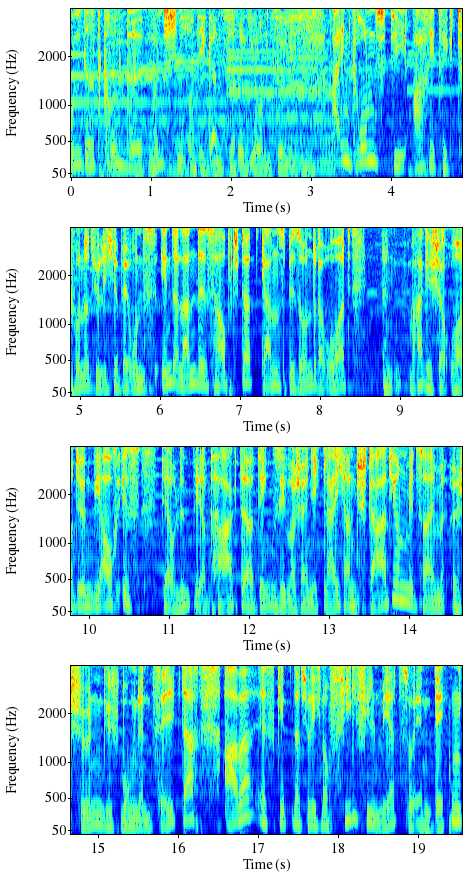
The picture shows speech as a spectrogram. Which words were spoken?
100 Gründe, München und die ganze Region zu lieben. Ein Grund, die Architektur natürlich hier bei uns in der Landeshauptstadt, ganz besonderer Ort ein magischer Ort irgendwie auch ist der Olympiapark. Da denken Sie wahrscheinlich gleich an Stadion mit seinem äh, schönen geschwungenen Zeltdach. Aber es gibt natürlich noch viel, viel mehr zu entdecken.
